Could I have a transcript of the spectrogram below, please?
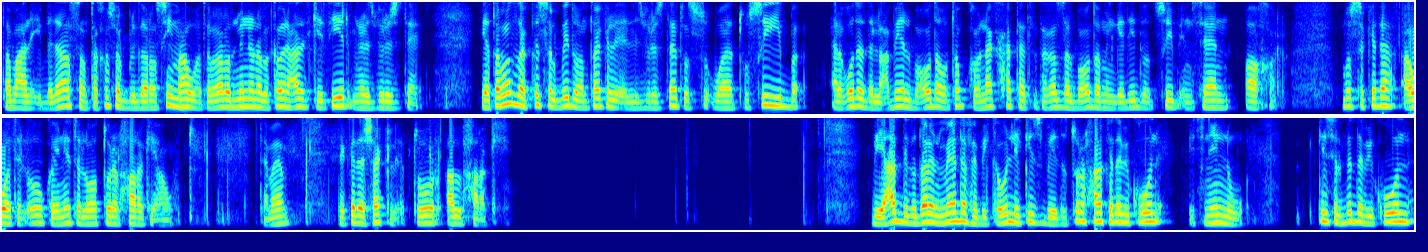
طبعًا يبقى ده أصلًا تكاثر بالجراثيم أهوّة، الغرض منه إن أنا باكوّن عدد كتير من الإسبيروزيتات. يتمزق كيس البيض وينتقل الإسبيروزيتات وتص وتصيب الغدد اللعابية للبعوضة وتبقى هناك حتى تتغذى البعوضة من جديد وتصيب إنسان آخر. بُص كده أهوّة ال ookinete اللي هو الطور الحركي أهوّة، تمام؟ ده كده شكل الطور الحركي. بيعدّي جدار المعدة فبيكوّن لي كيس بيض، الطور الحركي ده بيكون 2 نون، كيس البيض ده بيكون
